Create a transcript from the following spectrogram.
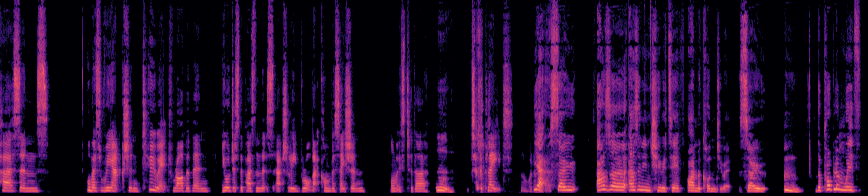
person's almost reaction to it rather than you're just the person that's actually brought that conversation almost to the mm. to the plate yeah so as a as an intuitive, I'm a conduit. So the problem with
